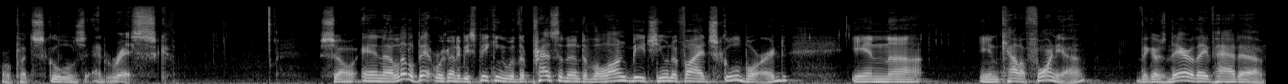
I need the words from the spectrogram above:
or puts schools at risk. So, in a little bit, we're going to be speaking with the president of the Long Beach Unified School Board in, uh, in California, because there they've had a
